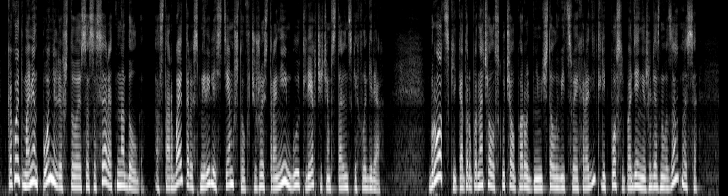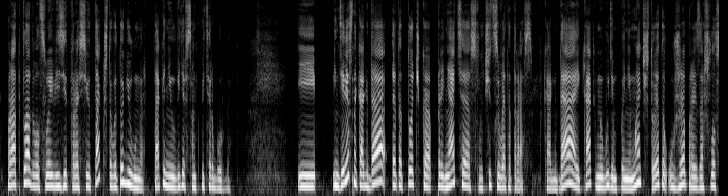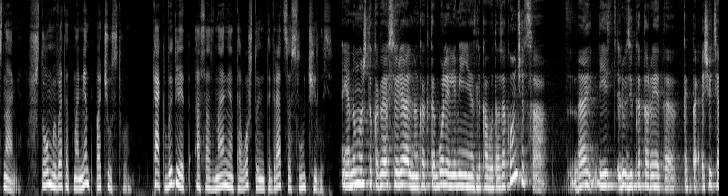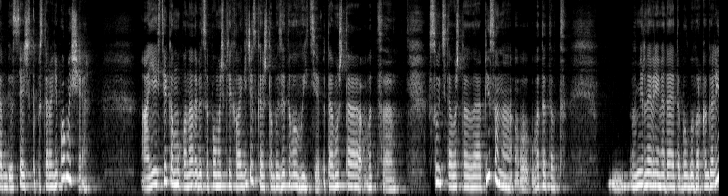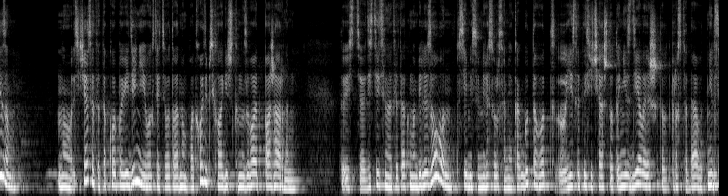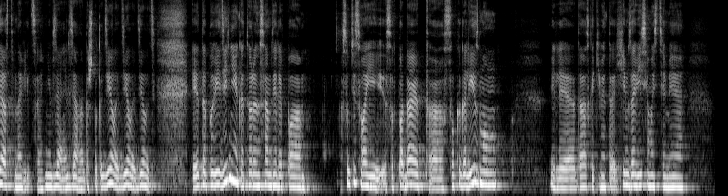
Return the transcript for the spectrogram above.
в какой-то момент поняли, что СССР — это надолго, а старбайтеры смирились с тем, что в чужой стране им будет легче, чем в сталинских лагерях. Бродский, который поначалу скучал по родине и мечтал увидеть своих родителей, после падения железного занавеса прооткладывал свой визит в Россию так, что в итоге умер, так и не увидев Санкт-Петербурга. И интересно, когда эта точка принятия случится в этот раз. Когда и как мы будем понимать, что это уже произошло с нами. Что мы в этот момент почувствуем. Как выглядит осознание того, что интеграция случилась. Я думаю, что когда все реально как-то более или менее для кого-то закончится, да, есть люди, которые это как-то ощутят без всяческой посторонней помощи, а есть те, кому понадобится помощь психологическая, чтобы из этого выйти. Потому что вот э, суть того, что описано, вот этот в мирное время, да, это был бы алкоголизм, но сейчас это такое поведение, его, кстати, вот в одном подходе психологическом называют пожарным. То есть э, действительно ты так мобилизован всеми своими ресурсами, как будто вот э, если ты сейчас что-то не сделаешь, это вот просто, да, вот нельзя остановиться, нельзя, нельзя, надо что-то делать, делать, делать. И это поведение, которое на самом деле по сути своей совпадает э, с алкоголизмом или да, с какими-то химзависимостями.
